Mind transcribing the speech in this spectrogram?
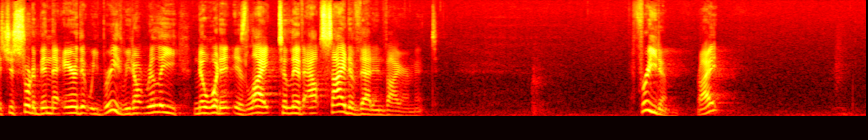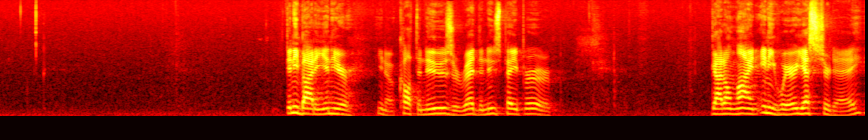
it's just sort of been the air that we breathe. We don't really know what it is like to live outside of that environment. Freedom right? Anybody in here you know, caught the news or read the newspaper or got online anywhere yesterday,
